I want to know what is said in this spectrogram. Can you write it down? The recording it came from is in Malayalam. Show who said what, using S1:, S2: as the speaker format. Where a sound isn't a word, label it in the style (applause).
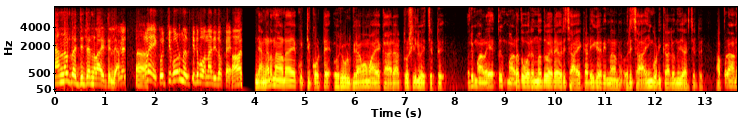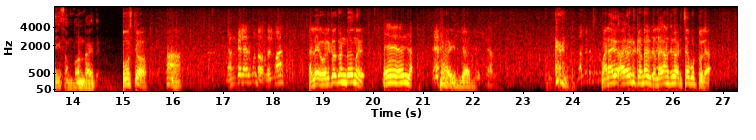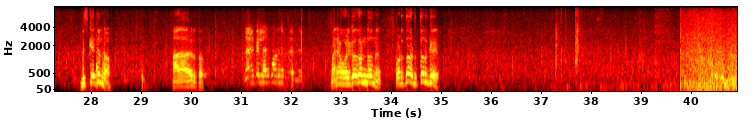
S1: ഞങ്ങൾ
S2: തെറ്റിച്ചങ്ങളായിട്ടില്ല. കുറ്റിക്കോട് നിർത്തിയിട്ട് പോന്നാൽ ഇതൊക്കെ.
S3: ഞങ്ങളുടെ നാടായ കുറ്റിക്കോട്ടെ ഒരു ഉൾഗ്രാമമായ കാരാട്ടുഷിയിൽ വെച്ചിട്ട് ഒരു മഴയത്ത് മഴ തോരുന്നത് വരെ ഒരു ചായക്കടി കയറിയെന്നാണ് ഒരു ചായയും കുടിക്കാലോ എന്ന് വിചാരിച്ചിട്ട്. അപ്പോഴാണ് ഈ സംഭവം ഉണ്ടായത്.
S1: ബൂസ്റ്റോ? ആ.
S2: ഞങ്ങൾക്ക് ഉണ്ടോ സൽമാൻ?
S1: അല്ലേ ഓലിക്കൊക്കെ ഉണ്ടോന്ന്?
S4: ഇല്ല.
S1: ഇല്ല. എടുക്കണ്ട എടുക്കണ്ട. കണക്ക് കടിച്ചാ പൊട്ടൂല. ബിസ്ക്കറ്റ് ഉണ്ടോ? ആ
S2: അതെടുത്തോ
S1: മന ഓലിക്കൊക്കെ ഉണ്ടോന്ന്? കൊടുത്തോ എടുത്തു കൊടുക്ക്.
